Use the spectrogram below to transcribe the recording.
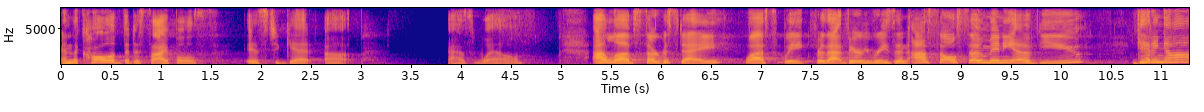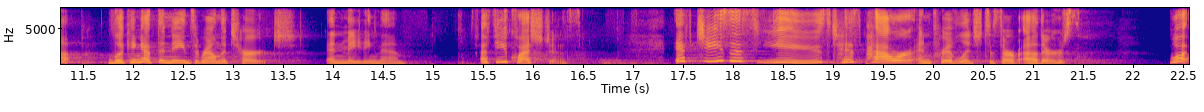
and the call of the disciples is to get up as well. I love Service Day last week for that very reason. I saw so many of you getting up, looking at the needs around the church, and meeting them. A few questions. If Jesus used his power and privilege to serve others, what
